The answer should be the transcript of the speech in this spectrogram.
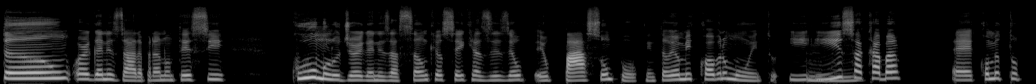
tão organizada, para não ter esse cúmulo de organização que eu sei que às vezes eu, eu passo um pouco. Então eu me cobro muito. E, uhum. e isso acaba é, como eu tô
